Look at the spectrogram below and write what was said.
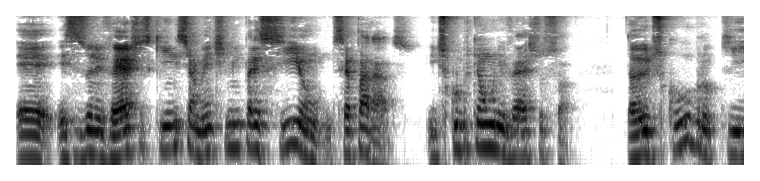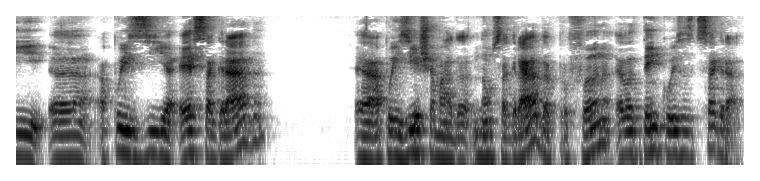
é, esses universos que inicialmente me pareciam separados e descubro que é um universo só. Então eu descubro que uh, a poesia é sagrada, é, a poesia chamada não sagrada, profana, ela tem coisas de sagrado.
